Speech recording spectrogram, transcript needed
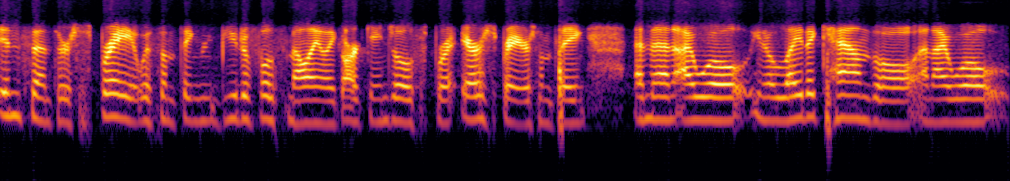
incense or spray it with something beautiful smelling like archangel spray, air spray or something. And then i will you know light a candle and i will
